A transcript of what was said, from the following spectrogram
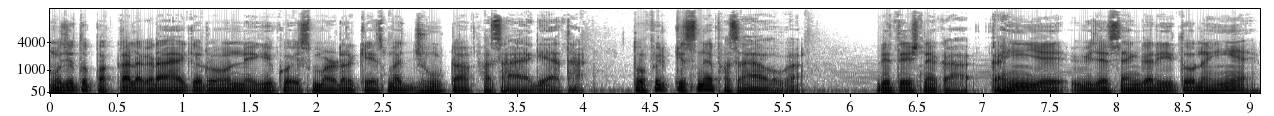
मुझे तो पक्का लग रहा है कि रोहन नेगी को इस मर्डर केस में झूठा फंसाया गया था। तो फिर किसने फंसाया होगा? रितेश ने कहा, कहीं ये विजय सेंगर ही तो नहीं है?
